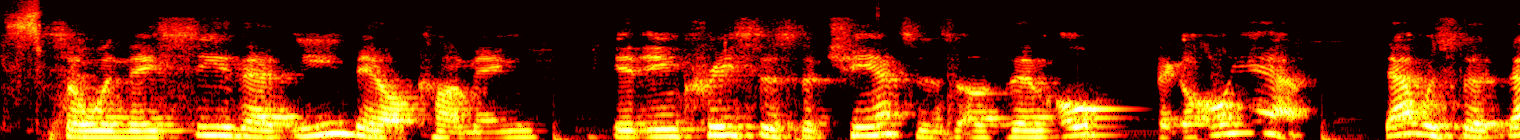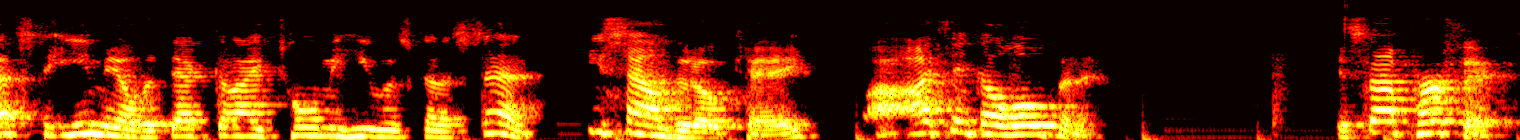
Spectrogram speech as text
So when they see that email coming, it increases the chances of them open. They go, "Oh yeah, that was the that's the email that that guy told me he was going to send. He sounded okay. I think I'll open it. It's not perfect,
